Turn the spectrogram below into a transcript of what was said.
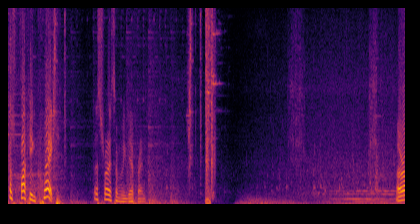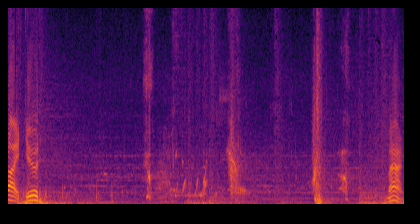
That's fucking quick. Let's try something different. Alright, dude. Man.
